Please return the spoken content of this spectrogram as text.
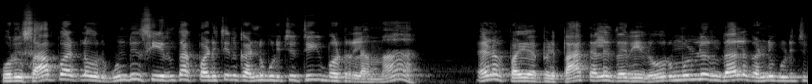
ஒரு சாப்பாட்டில் ஒரு குண்டூசி இருந்தால் படிச்சுன்னு கண்டுபிடிச்சி தூக்கி போட்டுடலாமா ஏன்னா இப்படி பார்த்தாலே தெரியுது. ஒரு முள் இருந்தாலும் கண்டுபிடிச்சி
